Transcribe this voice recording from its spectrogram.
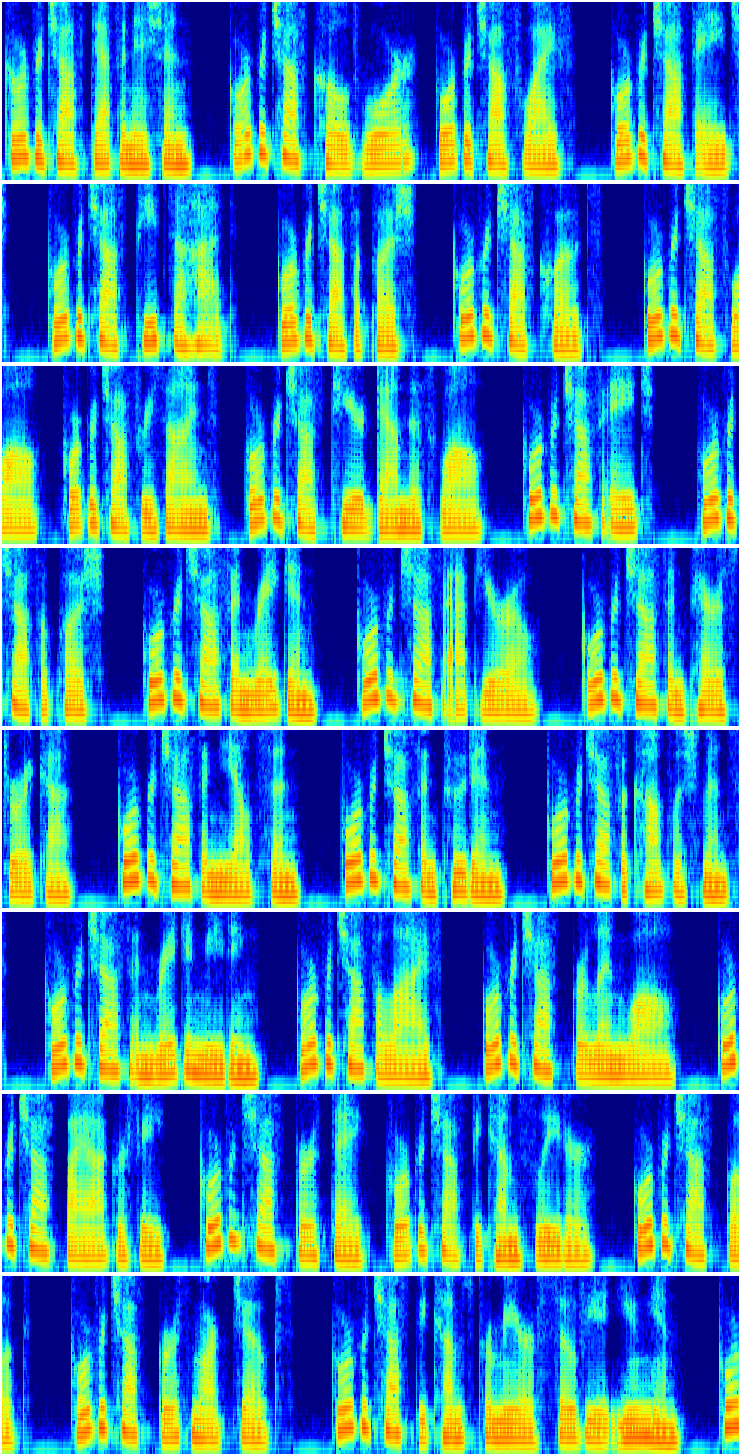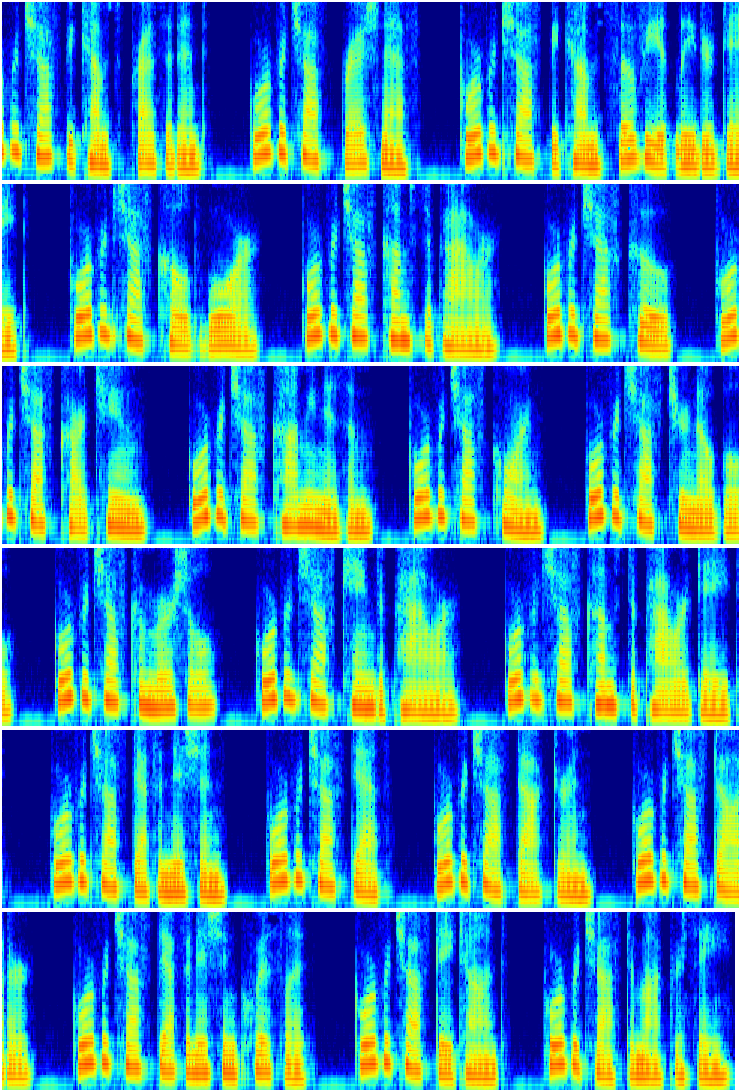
Gorbachev definition Gorbachev Cold War, Gorbachev wife, Gorbachev age, Gorbachev Pizza Hut, Gorbachev APUSH, Gorbachev quotes, Gorbachev wall, Gorbachev resigns, Gorbachev teared down this wall, Gorbachev age, Gorbachev APUSH, Gorbachev and Reagan, Gorbachev AP Euro, Gorbachev and Perestroika, Gorbachev and Yeltsin, Gorbachev and Putin, Gorbachev accomplishments, Gorbachev and Reagan meeting, Gorbachev alive, Gorbachev Berlin Wall, Gorbachev biography, Gorbachev birthday, Gorbachev becomes leader, Gorbachev book, Gorbachev birthmark jokes, Gorbachev becomes premier of Soviet Union, Gorbachev becomes president, Gorbachev Brezhnev, Gorbachev becomes Soviet leader date, Gorbachev Cold War, Gorbachev comes to power, Gorbachev coup, Gorbachev cartoon, Gorbachev communism, Gorbachev corn, Gorbachev Chernobyl, Gorbachev commercial, Gorbachev came to power, Gorbachev comes to power date, Gorbachev definition, Gorbachev death, Gorbachev doctrine, Gorbachev daughter, Gorbachev definition Quizlet, Gorbachev detente, Gorbachev democracy.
